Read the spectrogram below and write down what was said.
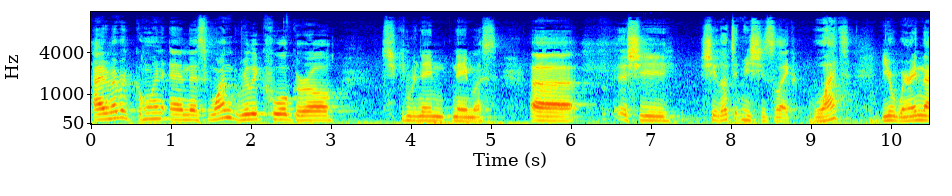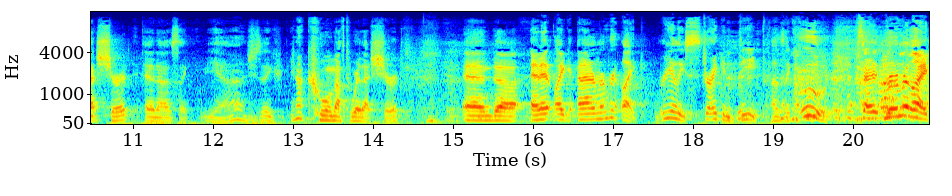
I remember going and this one really cool girl, she can rename nameless. Uh, she she looked at me. She's like, "What? You're wearing that shirt?" And I was like, "Yeah." She's like, "You're not cool enough to wear that shirt." and uh, and it like and I remember it like really striking deep. I was like, ooh. So I remember like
